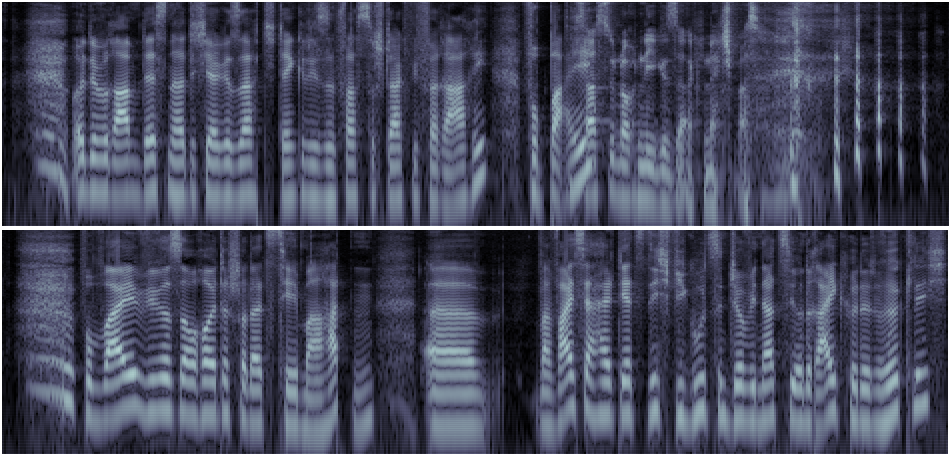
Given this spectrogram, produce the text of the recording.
und im Rahmen dessen hatte ich ja gesagt, ich denke, die sind fast so stark wie Ferrari. Wobei. Das hast du noch nie gesagt, nein, Spaß. Wobei, wie wir es auch heute schon als Thema hatten, äh, man weiß ja halt jetzt nicht, wie gut sind Giovinazzi und Raikkonen wirklich,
